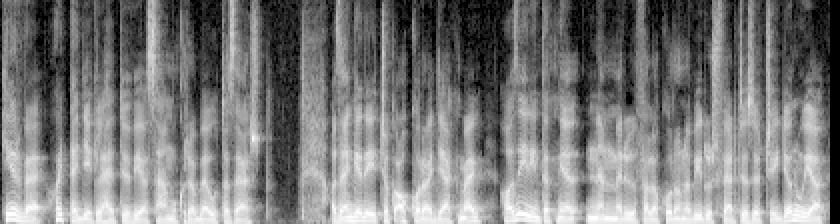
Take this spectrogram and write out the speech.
kérve, hogy tegyék lehetővé a számukra beutazást. Az engedélyt csak akkor adják meg, ha az érintetnél nem merül fel a koronavírus fertőzöttség gyanúja,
